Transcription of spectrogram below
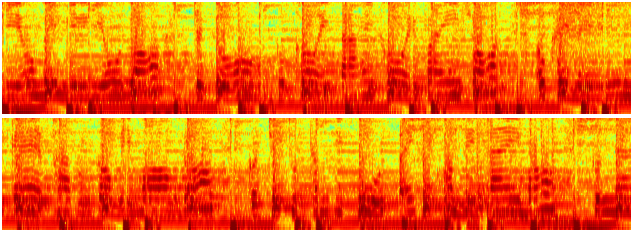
เดียวไม่มีเลี้ยวล้อ จะโกหกก็คอยตายคอยไฟช็อต เอาใครไมายืนแก้ผ้าผมก็ไม่มองรอกก็ทุกทุกๆคำที่พูดไปใช้ความในใจบอกคนหน้า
